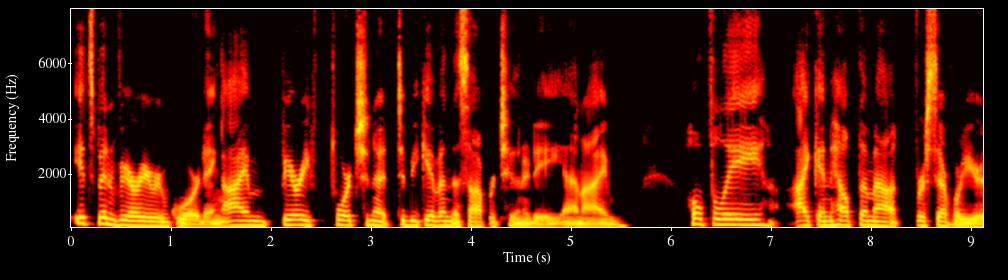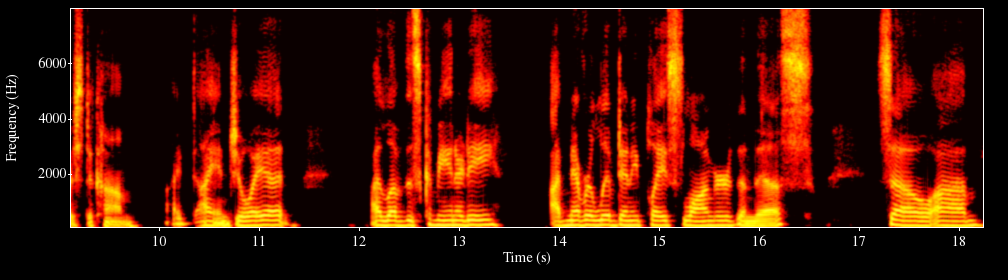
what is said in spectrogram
It's been very rewarding. I'm very fortunate to be given this opportunity, and I'm hopefully I can help them out for several years to come. I, I enjoy it. I love this community. I've never lived any place longer than this. So, um,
